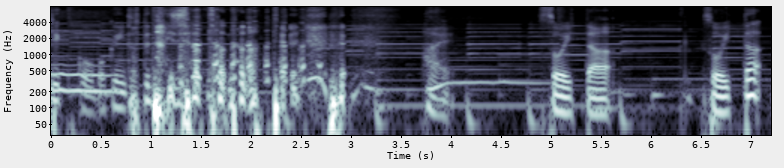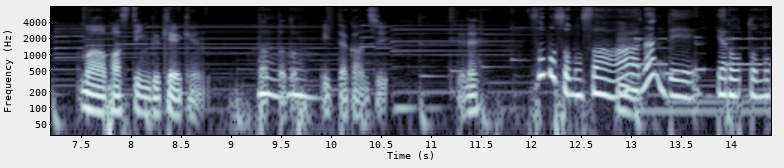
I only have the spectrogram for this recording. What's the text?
結構僕にとって大事だったんだなって。はい。そういったそういったまあファスティング経験ったったとうんうん。いった感じでねそもそもさ、うん。なんでやろうと思っ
